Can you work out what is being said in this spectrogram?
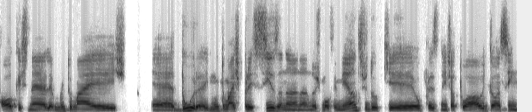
hawkish, né? ela é muito mais é, dura e muito mais precisa na, na, nos movimentos do que o presidente atual. Então, assim,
